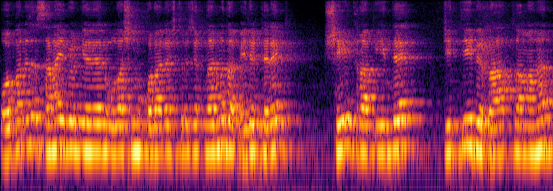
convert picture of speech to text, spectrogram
organize sanayi bölgelerine ulaşımı kolaylaştıracaklarını da belirterek şehir trafiğinde ciddi bir rahatlamanın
